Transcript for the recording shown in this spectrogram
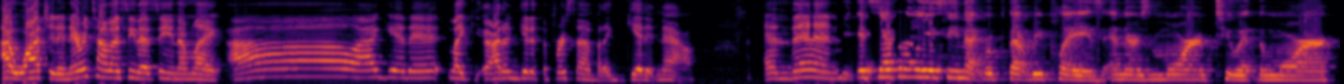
I watch it, and every time I see that scene, I'm like, oh, I get it. Like I didn't get it the first time, but I get it now. And then it's definitely a scene that re- that replays, and there's more to it the more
